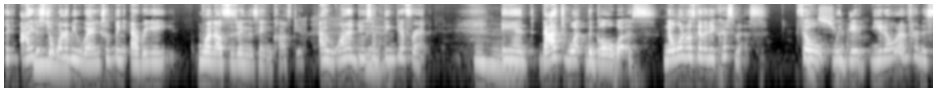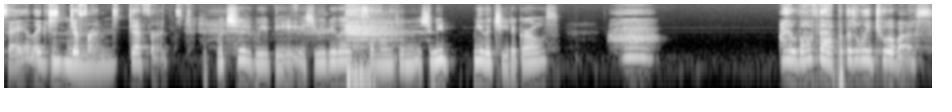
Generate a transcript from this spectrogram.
Like I just don't want to Mhm. be wearing something everyone else is doing the same costume. I want to do Yeah. something different. Mhm. And that's what the goal was. No one was gonna be Christmas. So we did you know what I'm trying to say? Like just Mhm. different. Different. What should we be? Should we be like someone from? Should we be the Cheetah Girls? I love that, but there's only two of us.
